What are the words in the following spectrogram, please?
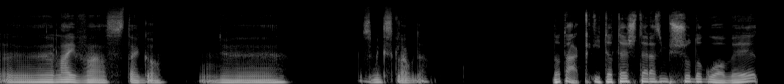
e, live'a z tego, e, z Mixclouda. No tak, i to też teraz mi przyszło do głowy,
